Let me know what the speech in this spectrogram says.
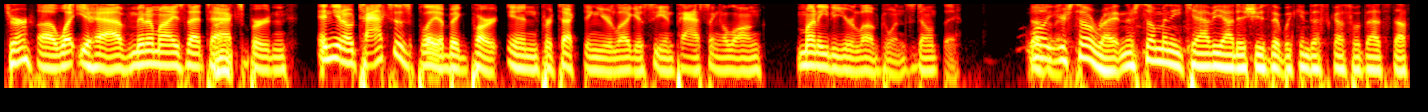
Sure. uh, what you have, minimize that tax burden. And, you know, taxes play a big part in protecting your legacy and passing along money to your loved ones, don't they? Well, Doesn't it? you're so right, and there's so many caveat issues that we can discuss with that stuff.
